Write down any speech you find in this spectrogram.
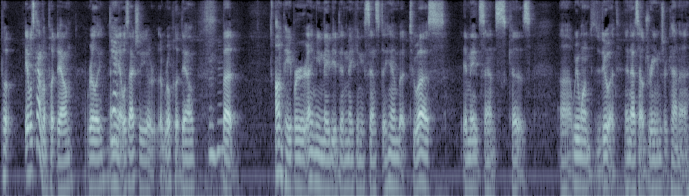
put, it was kind of a put down, really. I yeah. mean, it was actually a, a real put down, mm-hmm. but on paper, I mean, maybe it didn't make any sense to him, but to us, it made sense because uh, we wanted to do it, and that's how dreams are kind of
